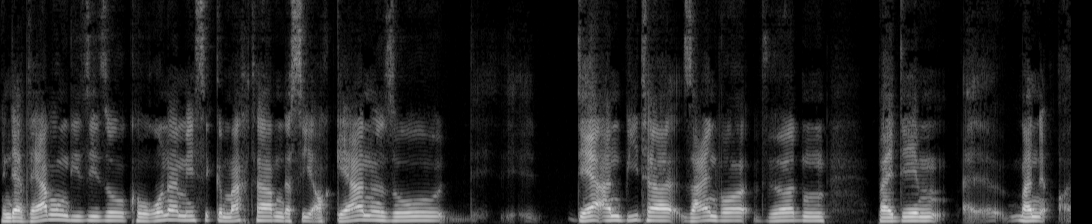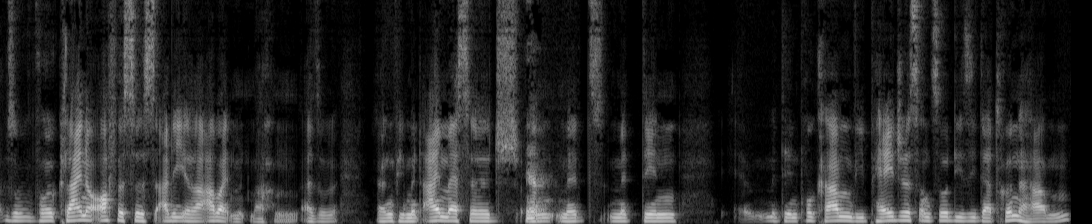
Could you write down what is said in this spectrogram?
in der Werbung, die sie so Corona-mäßig gemacht haben, dass sie auch gerne so der Anbieter sein würden, bei dem äh, man sowohl kleine Offices alle ihre Arbeit mitmachen. Also irgendwie mit iMessage ja. und mit, mit den, mit den Programmen wie Pages und so, die sie da drin haben.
